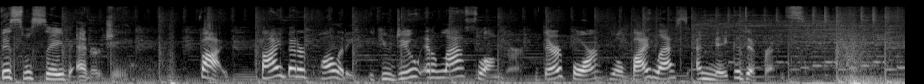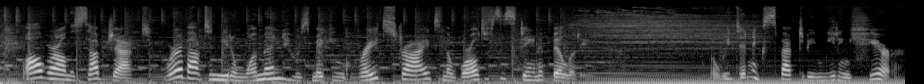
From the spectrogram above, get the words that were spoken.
This will save energy. Five, buy better quality. If you do, it'll last longer. Therefore, you'll buy less and make a difference. While we're on the subject, we're about to meet a woman who is making great strides in the world of sustainability. But we didn't expect to be meeting here.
